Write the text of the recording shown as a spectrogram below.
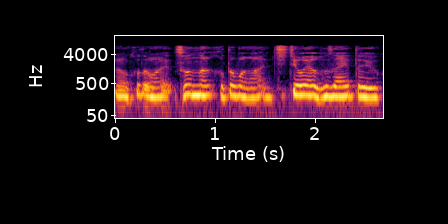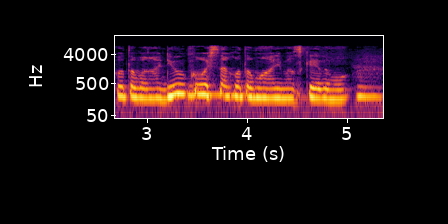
の言葉そんな言葉が父親不在という言葉が流行したこともありますけれども、うん、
